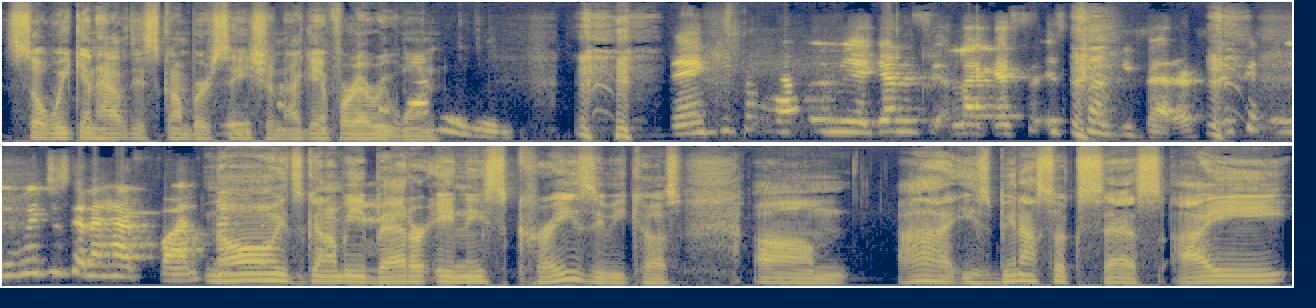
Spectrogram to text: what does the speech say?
so we can have this conversation again for everyone. Thank you for having me again. Like I said, it's gonna be better. We're just gonna have fun. no, it's gonna be better, and it's crazy because um, ah, it's been a success. I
